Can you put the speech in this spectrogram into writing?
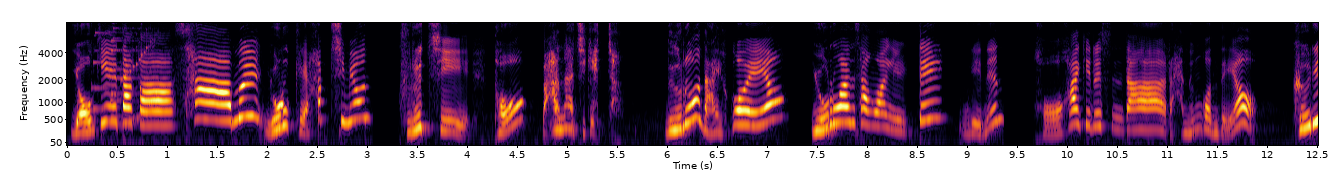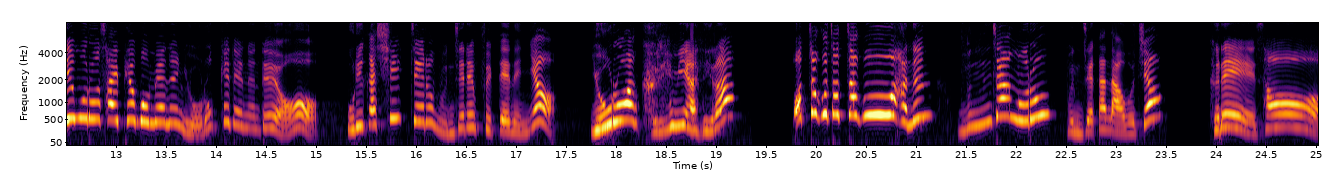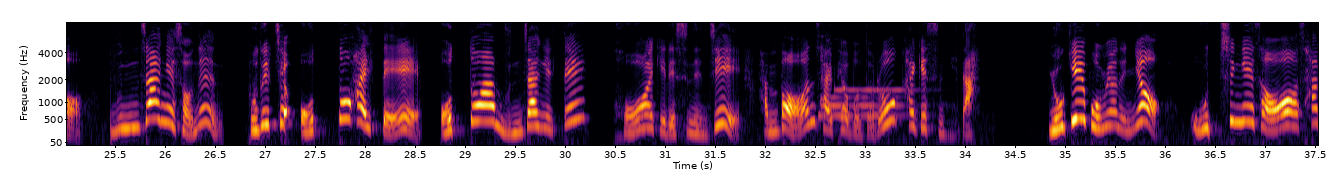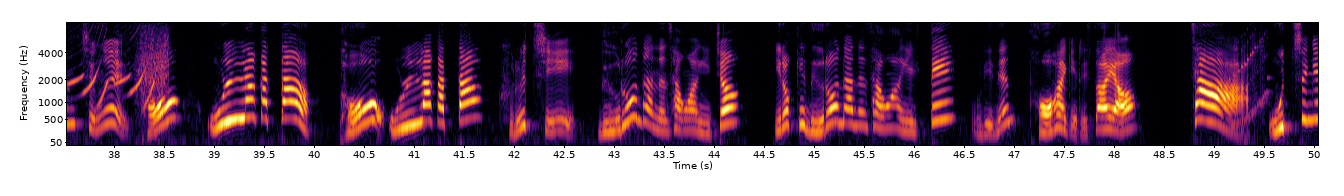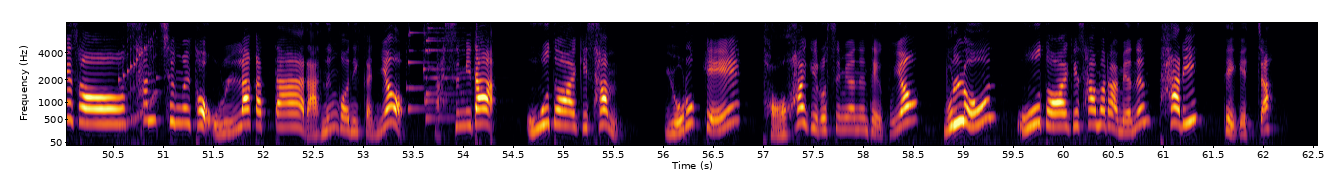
여기에다가 3을 요렇게 합치면 그렇지. 더 많아지겠죠. 늘어날 거예요. 이러한 상황일 때 우리는 더하기를 쓴다라는 건데요. 그림으로 살펴보면은 이렇게 되는데요. 우리가 실제로 문제를 풀 때는요. 이러한 그림이 아니라 어쩌고 저쩌고 하는 문장으로 문제가 나오죠. 그래서 문장에서는 도대체 어떠할 때, 어떠한 문장일 때 더하기를 쓰는지 한번 살펴보도록 하겠습니다. 여기에 보면은요. 5층에서 3층을 더 올라갔다, 더 올라갔다. 그렇지. 늘어나는 상황이죠. 이렇게 늘어나는 상황일 때 우리는 더하기를 써요. 자, 5층에서 3층을 더 올라갔다라는 거니까요. 맞습니다. 5 더하기 3. 요렇게 더하기로 쓰면 되고요. 물론 5 더하기 3을 하면 은 8이 되겠죠.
